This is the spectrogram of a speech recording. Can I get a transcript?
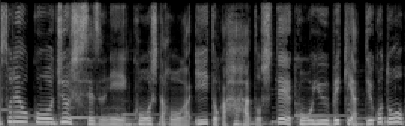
それをこう重視せずにこうした方がいいとか母としてこう言うべきやっていうことを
